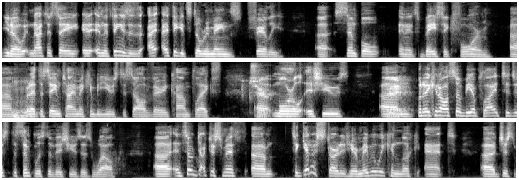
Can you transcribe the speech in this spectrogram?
you know, not to say, and the thing is, is I, I think it still remains fairly uh, simple in its basic form, um, mm-hmm. but at the same time, it can be used to solve very complex uh, sure. uh, moral issues. Um, right. But it can also be applied to just the simplest of issues as well. Uh, and so, Dr. Smith, um, to get us started here, maybe we can look at uh, just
